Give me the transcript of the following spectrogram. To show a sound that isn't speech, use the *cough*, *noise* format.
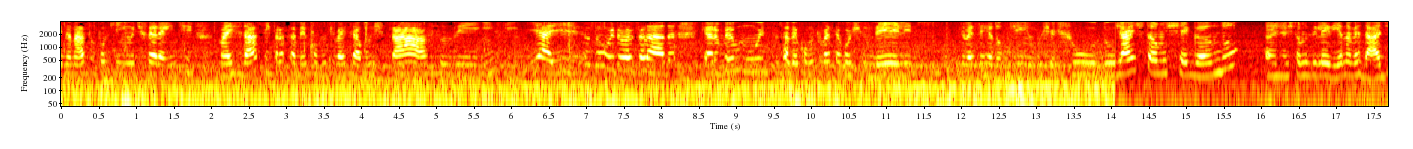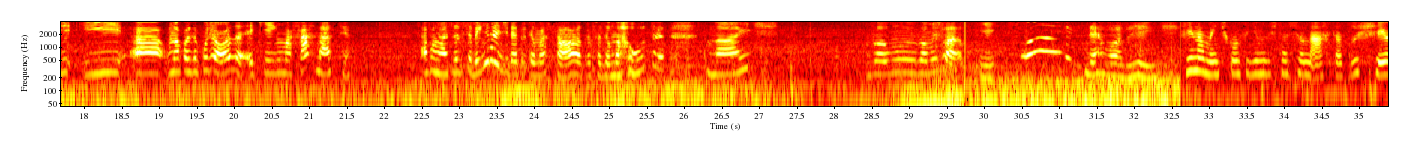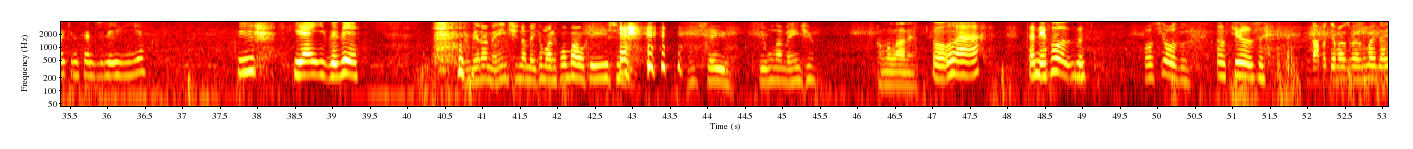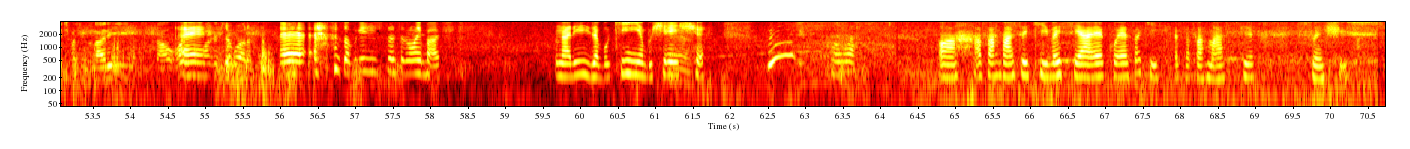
ainda nasce um pouquinho diferente, mas dá sim pra saber como que vai ser alguns traços e enfim. E aí, eu tô muito emocionada. Quero ver muito, saber como que vai ser o rostinho dele. Se vai ser redondinho, bochechudo. Já estamos chegando eh, já estamos em Leiria, na verdade, e uh, uma coisa curiosa é que em uma farmácia, a farmácia deve ser bem grande, né, pra ter uma sala, pra fazer uma *laughs* ultra, mas vamos, vamos lá. E ai, nervosa, gente. Finalmente conseguimos estacionar, tá tudo cheio aqui no centro de Leiria. E, e aí, bebê? Primeiramente, ainda bem que eu moro em Pombal, que isso? Muito cheio. *laughs* Segundamente, Vamos lá, né? Vamos lá. Tá nervoso? Tô ansioso. Ansioso. Dá pra ter mais ou menos uma ideia, tipo assim, do nariz e tal. Olha é. a aqui agora. É, *laughs* só porque a gente tá sendo lá embaixo. O nariz, a boquinha, a bochecha. É. Hum, vamos lá. Ó, a farmácia aqui vai ser a Eco, é essa aqui. Essa farmácia Sanches.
